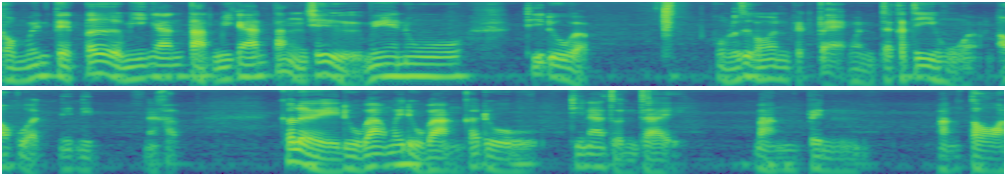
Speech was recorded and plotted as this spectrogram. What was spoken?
commentator มีงานตัดมีการตั้งชื่อเมนูที่ดูแบบ ผมรู้สึกว่ามันแปลกๆ มันจะจั๊กจี้หัวเอาหัวนิดๆนะครับ ก็เลยดูบ้างไม่ดูบ้างก็ดูที่น่าสนใจบางเป็นบางตอน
